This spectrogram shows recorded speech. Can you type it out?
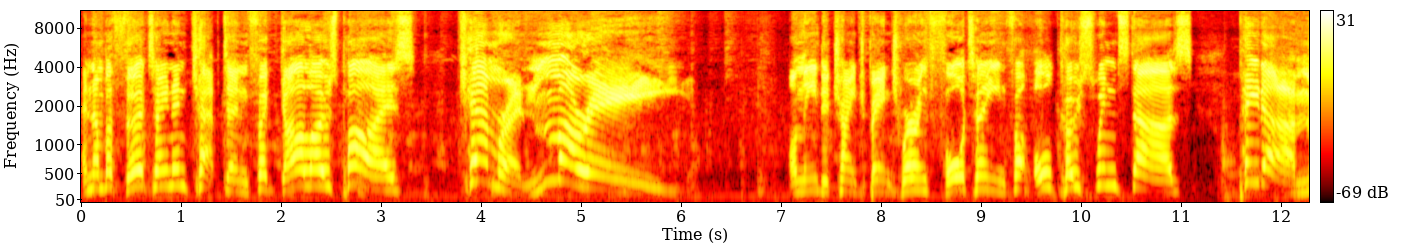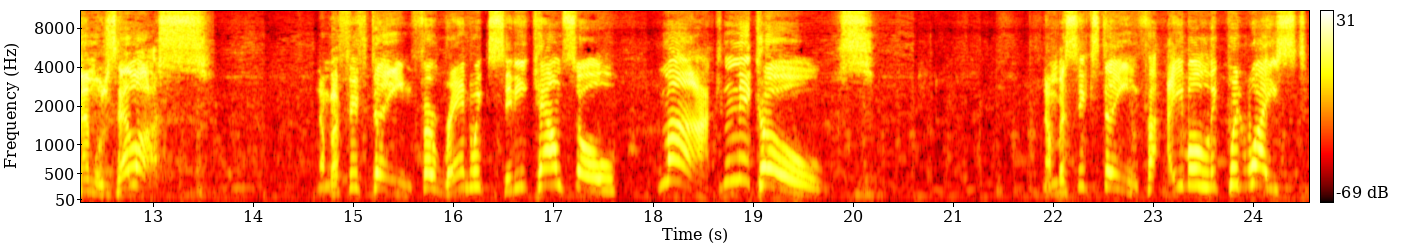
And number 13 and captain for Garlo's Pies, Cameron Murray on the interchange bench wearing 14 for All Coast Swim Stars, Peter Mamouzelos. Number 15 for Randwick City Council, Mark Nicholls. Number 16 for Able Liquid Waste,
